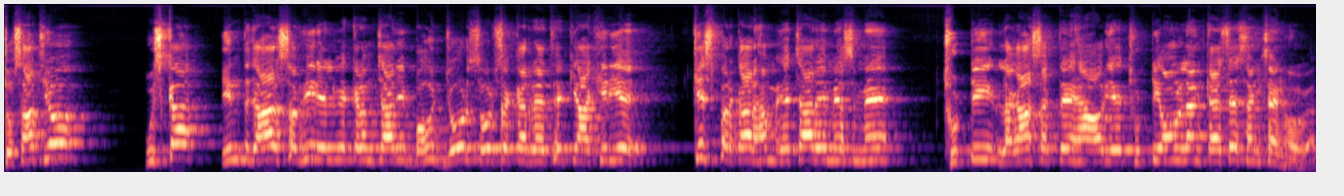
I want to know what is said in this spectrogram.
तो साथियों, उसका इंतज़ार सभी रेलवे कर्मचारी बहुत ज़ोर शोर से कर रहे थे कि आखिर ये किस प्रकार हम एचआरएमएस में छुट्टी लगा सकते हैं और ये छुट्टी ऑनलाइन कैसे सेंक्शन होगा?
